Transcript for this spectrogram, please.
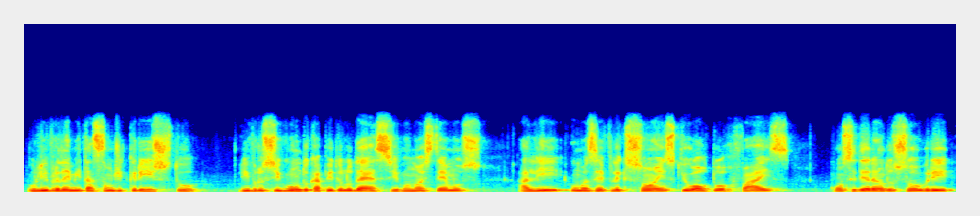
O livro da imitação de Cristo, livro 2, capítulo décimo, nós temos ali umas reflexões que o autor faz considerando sobre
